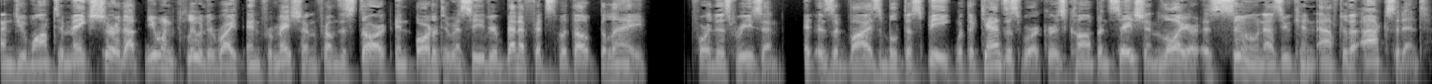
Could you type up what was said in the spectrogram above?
and you want to make sure that you include the right information from the start in order to receive your benefits without delay. For this reason, it is advisable to speak with a Kansas workers' compensation lawyer as soon as you can after the accident.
